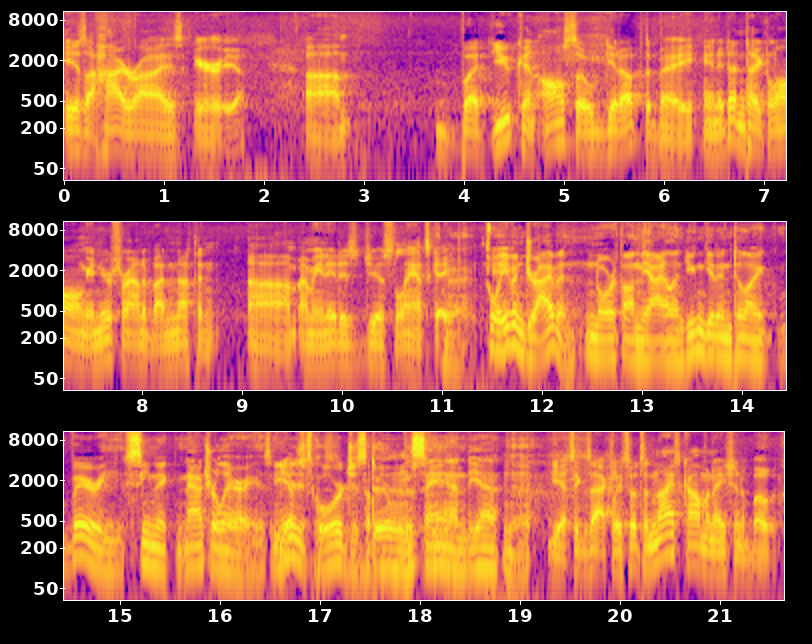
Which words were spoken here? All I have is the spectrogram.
is a high rise area. Um, but you can also get up the bay, and it doesn't take long, and you're surrounded by nothing. Um, I mean, it is just landscape. Well, even driving north on the island, you can get into like very scenic natural areas. I mean, Yes. it's gorgeous up there with the sand. Yeah. Yes, exactly. So it's a nice combination of both.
